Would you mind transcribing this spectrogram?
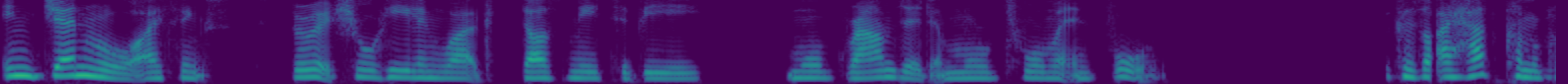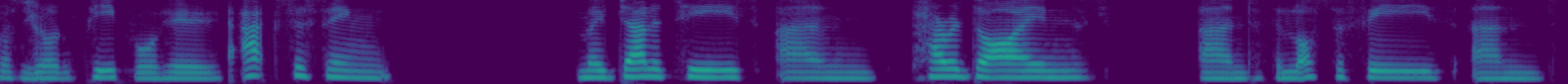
in general, I think spiritual healing work does need to be more grounded and more trauma informed. Because I have come across yeah. a lot of people who are accessing modalities and paradigms and philosophies and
